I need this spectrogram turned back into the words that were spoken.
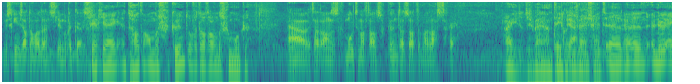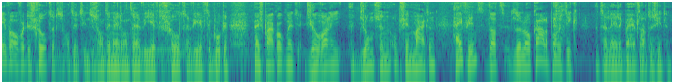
Misschien is dat nog wel een slimmere keuze. Zeg jij, het had anders gekund of het had anders gemoeten? Nou, het had anders gemoeten, maar of het anders gekund, dat is altijd maar lastiger. Ai, dat is bijna een tegeltjeswijsheid. Ja. Uh, ja. Nu even over de schuld. Dat is altijd interessant in Nederland. Hè? Wie heeft de schuld en wie heeft de boete? Wij spraken ook met Giovanni Johnson op Sint Maarten. Hij vindt dat de lokale politiek het er lelijk bij heeft laten zitten.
